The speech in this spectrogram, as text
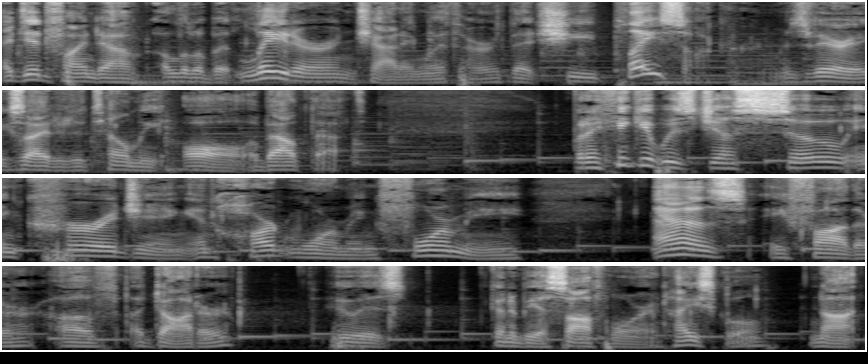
I did find out a little bit later in chatting with her that she plays soccer and was very excited to tell me all about that. But I think it was just so encouraging and heartwarming for me as a father of a daughter who is going to be a sophomore in high school, not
